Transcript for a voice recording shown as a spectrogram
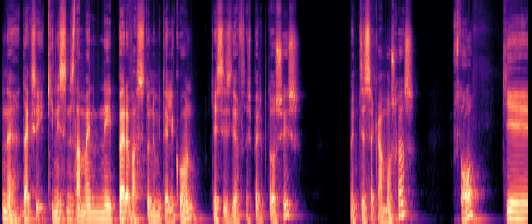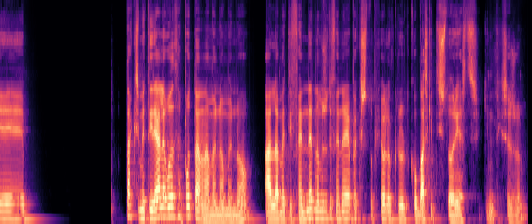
Ναι, εντάξει, η κοινή συνισταμένη είναι η υπέρβαση των ημιτελικών και στις δύο αυτές περιπτώσεις. Με τη Τζέσσεκα Μόσχας. Στο. Και. Εντάξει, με τη Real εγώ δεν θα πω ότι ήταν αναμενόμενο, αλλά με τη Φενέρ νομίζω ότι η Φενέρ έπαιξε το πιο ολοκληρωτικό μπάσκετ της ιστορίας της εκείνη τη σεζόν.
